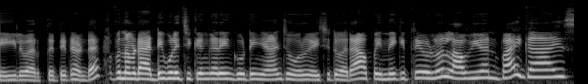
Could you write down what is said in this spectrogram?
നെയ്യിൽ വറുത്തിട്ടിട്ടുണ്ട്. അപ്പോൾ നമ്മുടെ അടിപൊളി ചിക്കൻ കറിയും കൂട്ടി ഞാൻ ചോറ് കഴിച്ചിട്ട് വരാം. അപ്പോൾ ഇന്നേക്ക് ഇത്രയേ ഉള്ളൂ. Love you and bye guys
